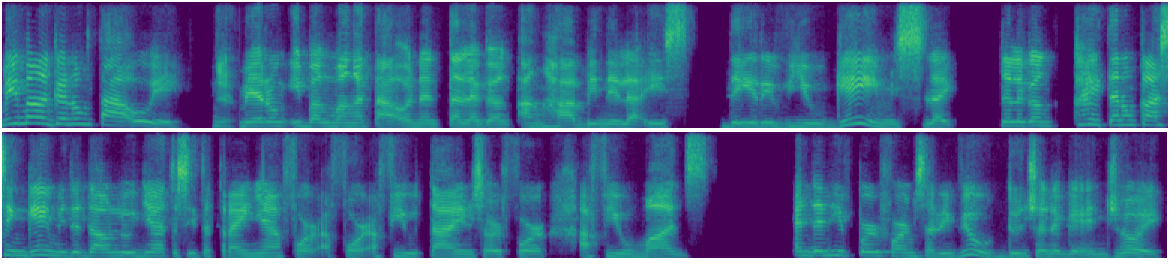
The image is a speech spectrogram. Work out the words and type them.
may mga ganong tao eh yeah. merong ibang mga tao na talagang ang hobby nila is they review games like talagang kahit anong klaseng game, ida-download niya, tapos ita-try niya for, for a few times or for a few months. And then he performs a review. Doon siya nag enjoy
